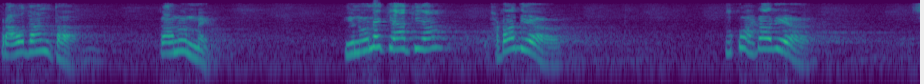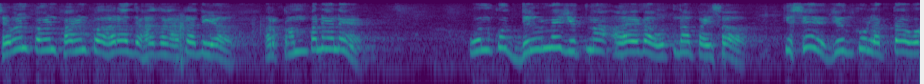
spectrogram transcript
प्रावधान था कानून में। इन्होंने क्या किया? हटा दिया। उसको हटा दिया। 7.5 को हटा हटा दिया। और कंपनी ने उनको दिल में जितना आएगा, उतना पैसा किसी जिसको लगता है वो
